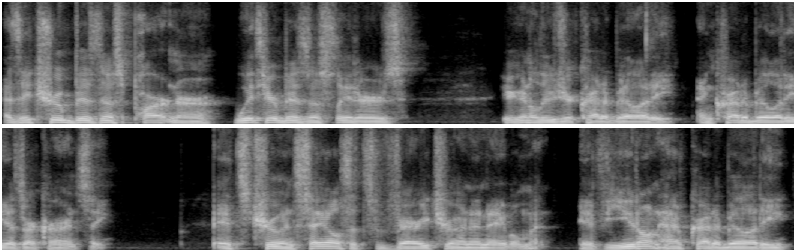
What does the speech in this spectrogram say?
as a true business partner with your business leaders you're going to lose your credibility and credibility is our currency it's true in sales it's very true in enablement if you don't have credibility,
